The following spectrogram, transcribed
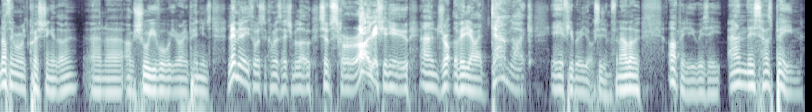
Nothing wrong with questioning it though, and uh, I'm sure you've all got your own opinions. Let me know your thoughts in the comment section below. Subscribe if you're new, and drop the video a damn like if you breathe oxygen. For now though, I've been Hugh Wizzy, and this has been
